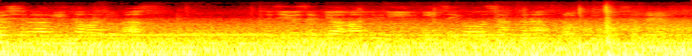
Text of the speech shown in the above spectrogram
福島に停まります。自由席は前に1号車から6号車です。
